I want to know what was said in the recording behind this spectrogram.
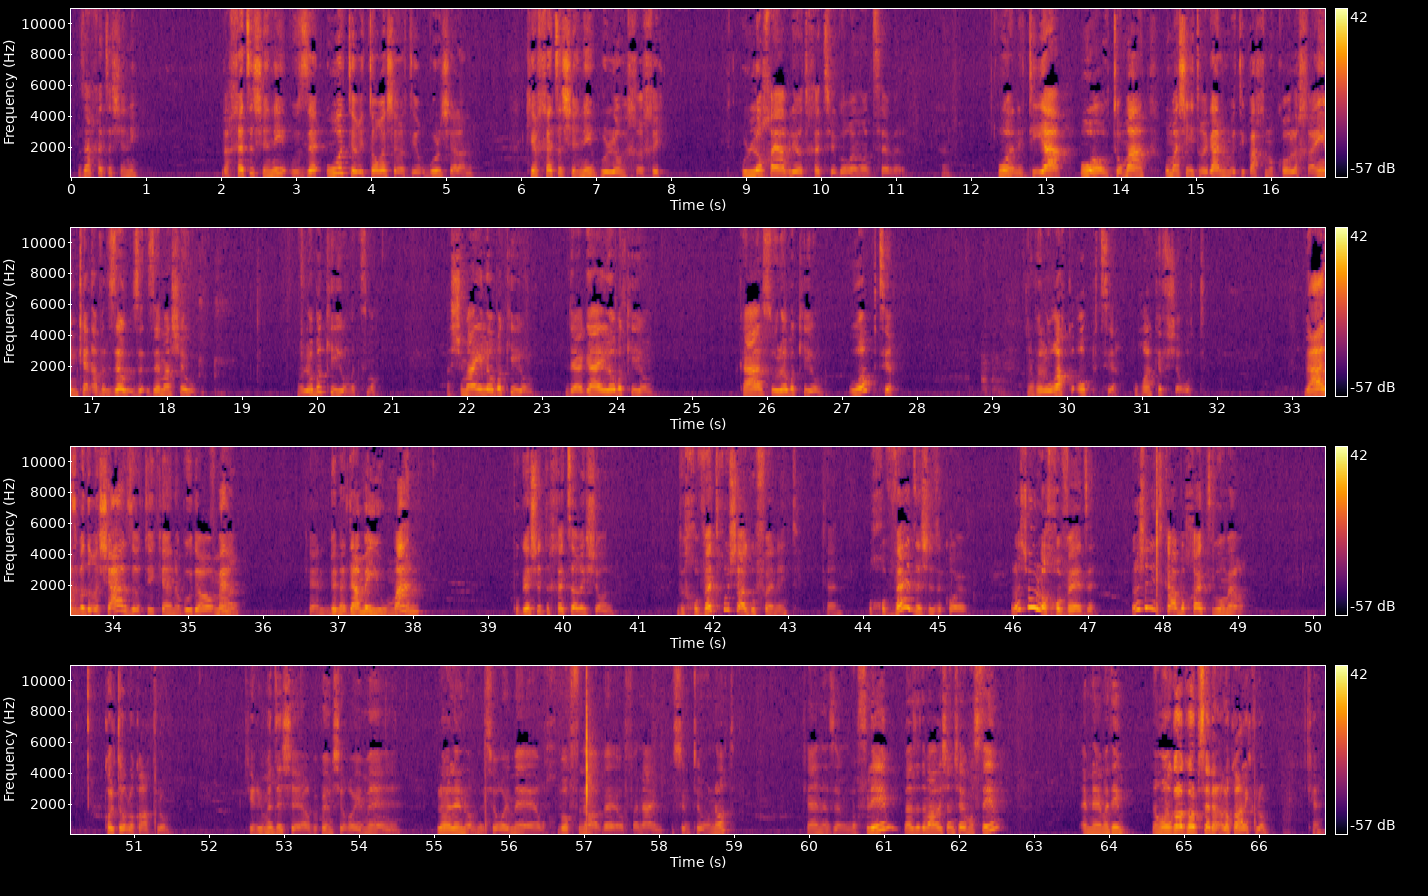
זה החץ השני. והחץ השני הוא, זה, הוא הטריטוריה של התרגול שלנו. כי החץ השני הוא לא הכרחי. הוא לא חייב להיות חץ שגורם עוד סבל. כן? הוא הנטייה, הוא האוטומט, הוא מה שהתרגלנו וטיפחנו כל החיים, כן, אבל זהו, זה, זה מה שהוא. הוא לא בקיום עצמו. אשמה היא לא בקיום, דאגה היא לא בקיום, כעס הוא לא בקיום, הוא אופציה. אבל הוא רק אופציה, הוא רק אפשרות. ואז בדרשה הזאת, כן, הבודה אומר, כן, בן אדם מיומן פוגש את החץ הראשון וחווה תחושה גופנית, כן, הוא חווה את זה שזה כואב. לא שהוא לא חווה את זה, לא שנתקע בו חץ והוא אומר, הכל טוב, לא קרה כלום. מכירים את זה שהרבה פעמים שרואים, אה, לא עלינו, אבל שרואים אה, רוכבי אופנוע ואופניים עושים תאונות, כן, אז הם נופלים, ואז הדבר הראשון שהם עושים, הם נעמדים. הם אומרים, הכל, הכל בסדר, לא קרה לי כלום, כן.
